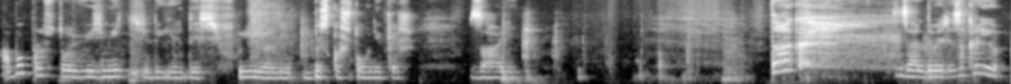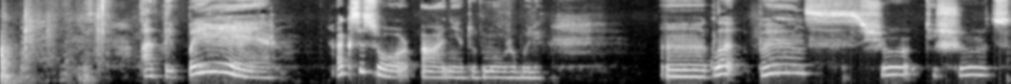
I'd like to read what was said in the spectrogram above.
Або просто візьміть їх десь фрі, вони безкоштовні теж взагалі. Так, зараз двері закрию. А тепер аксесуар. А, ні, тут ми вже були. Кла... Pants, shirt, t-shirts.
